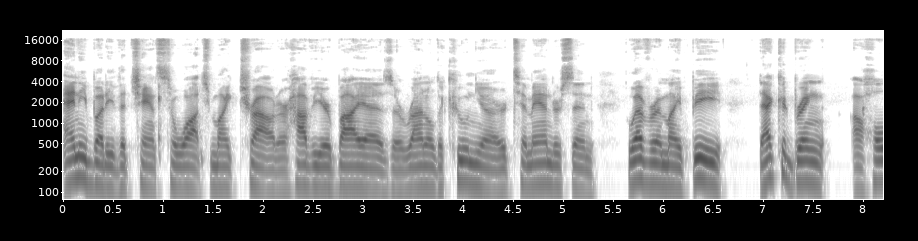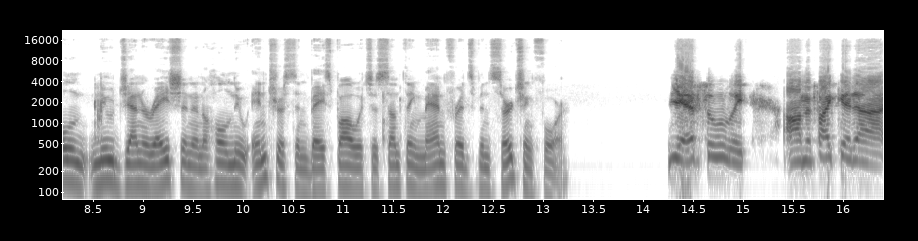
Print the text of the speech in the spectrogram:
anybody the chance to watch Mike Trout or Javier Baez or Ronald Acuna or Tim Anderson, whoever it might be, that could bring a whole new generation and a whole new interest in baseball, which is something Manfred's been searching for. Yeah, absolutely. Um, if I could, uh,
